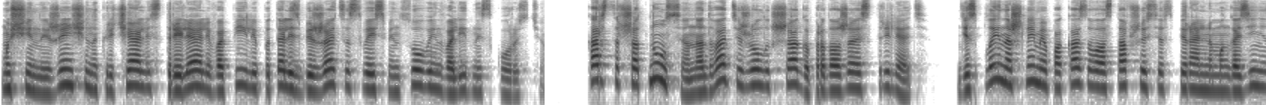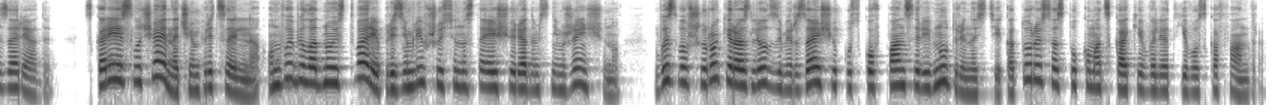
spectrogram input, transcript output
Мужчины и женщины кричали, стреляли, вопили, пытались бежать со своей свинцовой инвалидной скоростью. Карст отшатнулся на два тяжелых шага, продолжая стрелять. Дисплей на шлеме показывал оставшиеся в спиральном магазине заряды. Скорее случайно, чем прицельно, он выбил одну из тварей, приземлившуюся настоящую рядом с ним женщину, вызвав широкий разлет замерзающих кусков панцирей внутренности, которые со стуком отскакивали от его скафандра.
